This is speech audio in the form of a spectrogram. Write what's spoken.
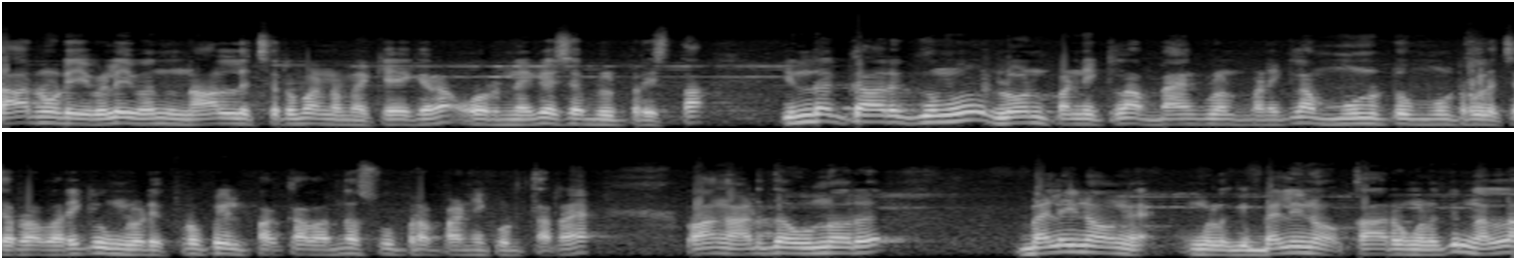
காரினுடைய விலை வந்து நாலு லட்ச ரூபாய் நம்ம கேட்குறோம். ஒரு நெகோசியபிள் ப்ரைஸ் தான். இந்த காருக்கும் லோன் பண்ணிக்கலாம் பேங்க் லோன் பண்ணிக்கலாம். மூணு டு மூன்றரை லட்ச ரூபா வரைக்கும் உங்களுடைய ப்ரொஃபைல் பக்கம் இருந்தால் சூப்பராக பண்ணி கொடுத்துட்றேன் வாங்க அடுத்த இன்னொரு பெலினோங்க உங்களுக்கு பெலினோ கார் உங்களுக்கு நல்ல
